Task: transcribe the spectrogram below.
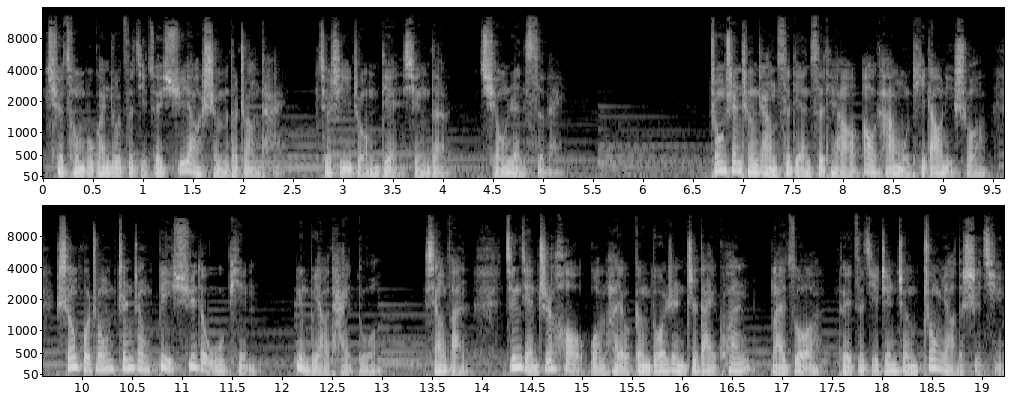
却从不关注自己最需要什么的状态，就是一种典型的穷人思维。终身成长词典词条奥卡姆剃刀里说：“生活中真正必须的物品，并不要太多。相反，精简之后，我们还有更多认知带宽来做对自己真正重要的事情。”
